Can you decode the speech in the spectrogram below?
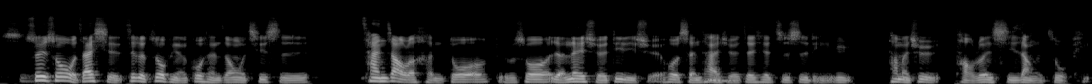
所以说我在写这个作品的过程中，我其实参照了很多，比如说人类学、地理学或生态学这些知识领域。他们去讨论西藏的作品，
